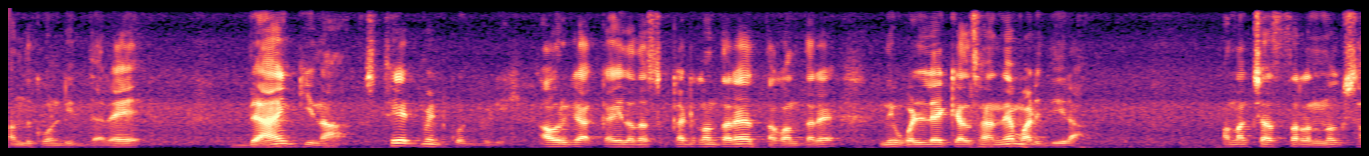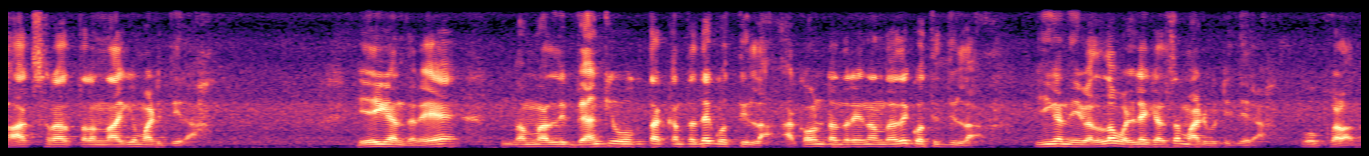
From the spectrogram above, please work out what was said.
ಅಂದುಕೊಂಡಿದ್ದರೆ ಬ್ಯಾಂಕಿನ ಸ್ಟೇಟ್ಮೆಂಟ್ ಕೊಟ್ಬಿಡಿ. ಅವ್ರಿಗೆ ಕೈಲಾದಷ್ಟು ಕಟ್ಕೊತಾರೆ, ತಗೊತಾರೆ. ನೀವು ಒಳ್ಳೆಯ ಕೆಲಸನೇ ಮಾಡಿದ್ದೀರಾ? ಅನಕ್ಷರಸ್ಥರನ್ನು, ಸಾಕ್ಷರತರನ್ನಾಗಿ ಮಾಡಿದ್ದೀರಾ? ಹೇಗೆಂದರೆ ನಮ್ಮಲ್ಲಿ ಬ್ಯಾಂಕಿಗೆ ಹೋಗ್ತಕ್ಕಂಥದ್ದೇ ಗೊತ್ತಿಲ್ಲ. ಅಕೌಂಟ್ ಅಂದರೆ ಏನಂದದೇ ಗೊತ್ತಿದ್ದಿಲ್ಲ. ಈಗ ನೀವೆಲ್ಲ ಒಳ್ಳೆ ಕೆಲಸ ಮಾಡಿಬಿಟ್ಟಿದ್ದೀರಾ? ಒಪ್ಕೊಳ್ಳೋಣ.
